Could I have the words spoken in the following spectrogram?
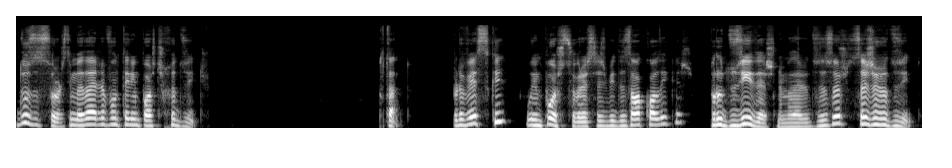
dos Açores e Madeira vão ter impostos reduzidos. Portanto, prevê-se que o imposto sobre estas bebidas alcoólicas produzidas na Madeira dos Açores seja reduzido.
